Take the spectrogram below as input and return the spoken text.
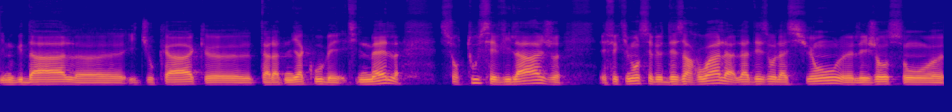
Imgdal, euh, Idjukak, euh, Talat Nyakoub et Tinmel. Sur tous ces villages, effectivement, c'est le désarroi, la, désolation. Euh, les gens sont euh,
